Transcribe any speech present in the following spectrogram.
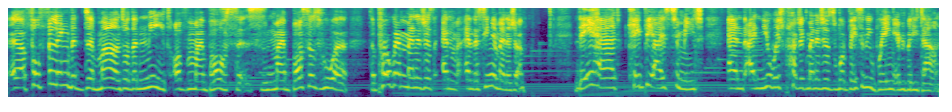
uh, fulfilling the demands or the needs of my bosses. My bosses who were the program managers and, and the senior manager. They had KPIs to meet, and I knew which project managers were basically weighing everybody down.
